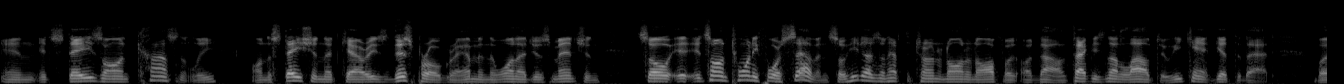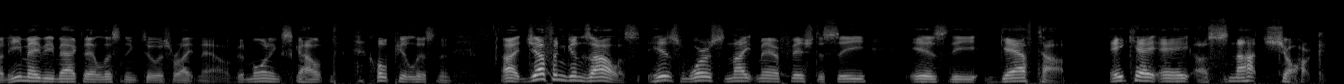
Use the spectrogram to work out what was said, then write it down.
and it stays on constantly on the station that carries this program and the one I just mentioned. So it, it's on 24 7, so he doesn't have to turn it on and off or, or down. In fact, he's not allowed to. He can't get to that. But he may be back there listening to us right now. Good morning, Scout. Hope you're listening. All right, Jeff and Gonzales. His worst nightmare fish to see is the gaff top, aka a snot shark.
